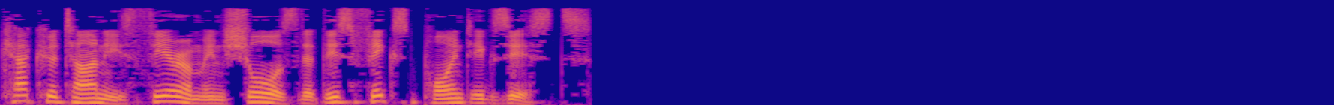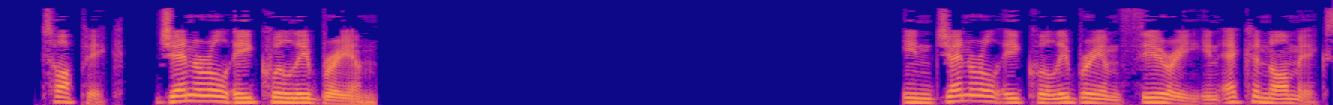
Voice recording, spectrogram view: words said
Kakutani's theorem ensures that this fixed point exists. Topic: General equilibrium. In general equilibrium theory in economics,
